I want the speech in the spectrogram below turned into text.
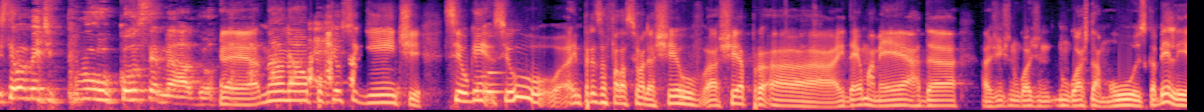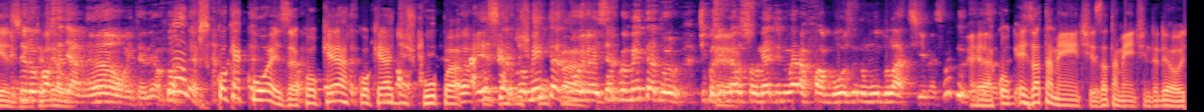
extremamente pu- consternado. É, não, não, porque é o seguinte, se alguém, se o, a empresa fala assim, olha, achei, o- achei a, a, ideia uma merda, a gente não gosta, de- não gosta da música, beleza. Você não gosta de entendeu? anão, entendeu? Não, qualquer coisa, qualquer, qualquer desculpa. Esse qualquer argumento desculpa- é duro, esse argumento é duro. Tipo assim, É. Nelson Ned não era famoso no mundo latino. Isso foi dureza. É, né? exatamente, exatamente, entendeu?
